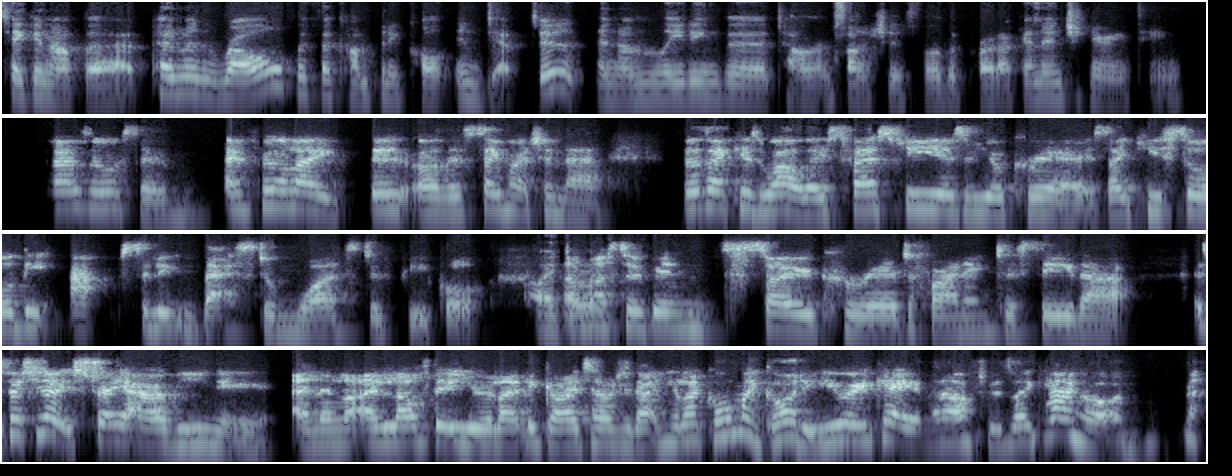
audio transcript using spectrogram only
taken up a permanent role with a company called Indebted, and I'm leading the talent functions for the product and engineering team. That's awesome. I feel like there, oh, there's so much in there. Feels like as well, those first few years of your career, it's like you saw the absolute best and worst of people. I that must have been so career defining to see that, especially like straight out of uni. And then like, I love that you were like the guy tells you that, and you're like, oh my god, are you okay? And then afterwards, like, hang on.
